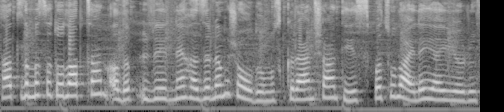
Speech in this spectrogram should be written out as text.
Tatlımızı dolaptan alıp üzerine hazırlamış olduğumuz krem şantiyi spatula ile yayıyoruz.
